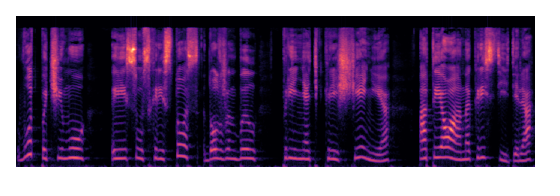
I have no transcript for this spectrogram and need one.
Вот почему Иисус Христос должен был принять крещение от Иоанна Крестителя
